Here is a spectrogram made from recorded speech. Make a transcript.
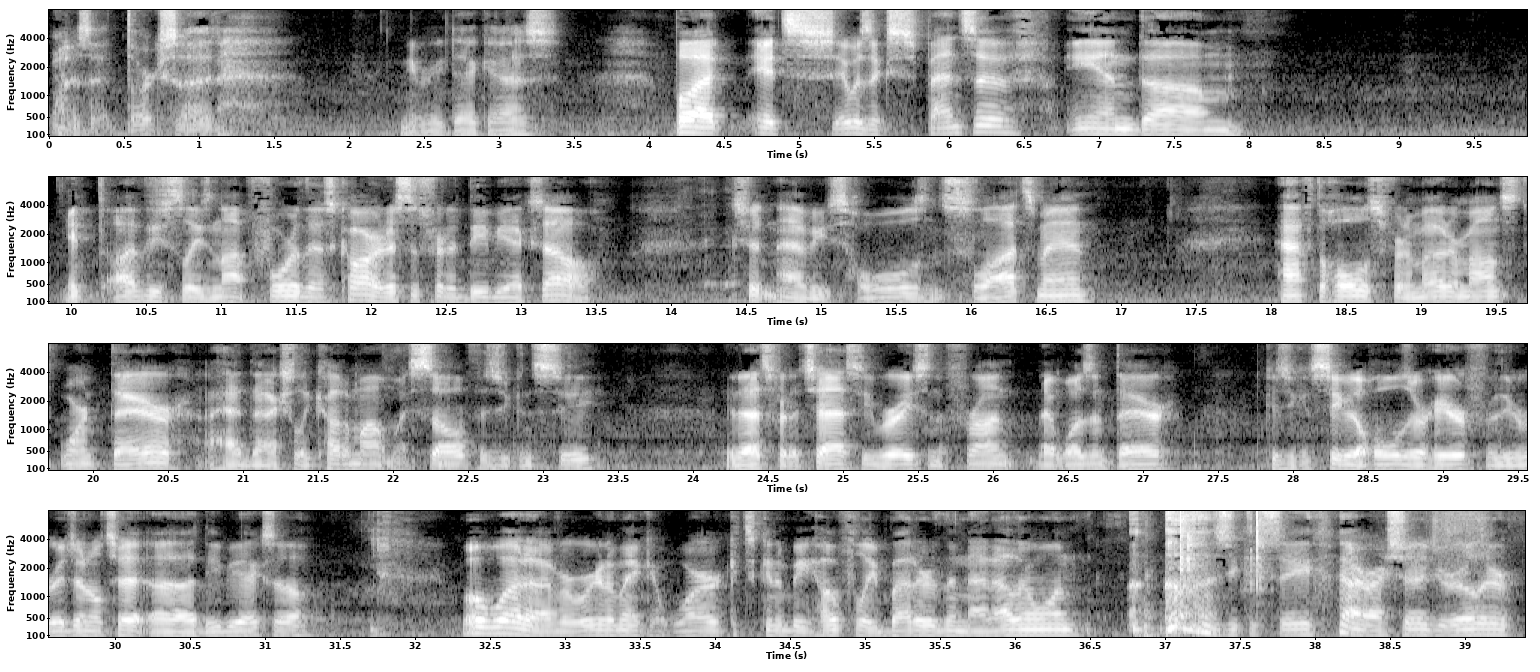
What is that? Darkside. Can you read that, guys? But it's it was expensive and um, it obviously is not for this car. This is for the DBXL. shouldn't have these holes and slots, man. Half the holes for the motor mounts weren't there. I had to actually cut them out myself, as you can see. Yeah, that's for the chassis brace in the front. That wasn't there. Because you can see the holes are here for the original uh, DBXL. Well, whatever. We're going to make it work. It's going to be hopefully better than that other one. as you can see, or I showed you earlier.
